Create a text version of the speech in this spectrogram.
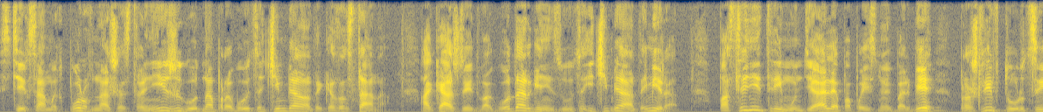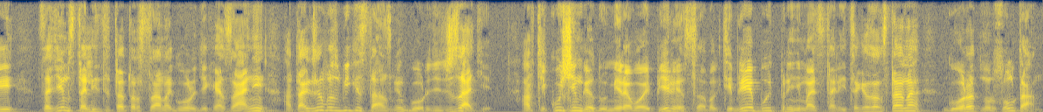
С тех самых пор в нашей стране ежегодно проводятся чемпионаты Казахстана, а каждые два года организуются и чемпионаты мира. Последние три мундиаля по поясной борьбе прошли в Турции, затем в столице Татарстана городе Казани, а также в узбекистанском городе Джзати. А в текущем году мировое первенство в октябре будет принимать столица Казахстана, город Нур-Султан.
